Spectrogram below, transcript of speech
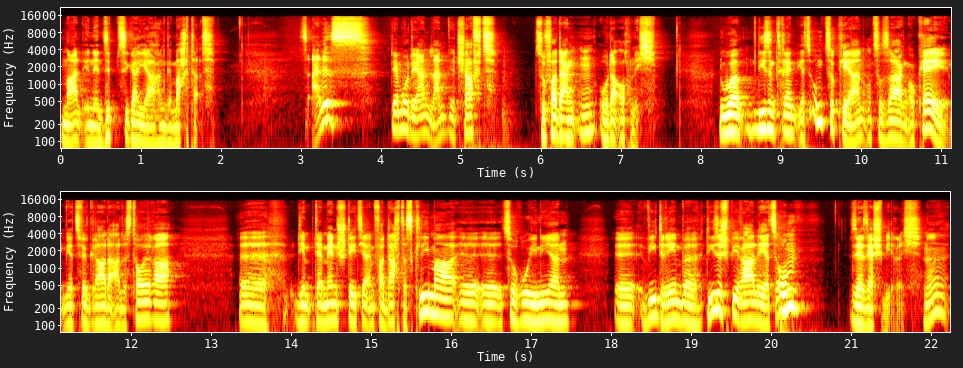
mal in den 70er Jahren gemacht hat. Das ist alles der modernen Landwirtschaft zu verdanken oder auch nicht. Nur diesen Trend jetzt umzukehren und zu sagen, okay, jetzt wird gerade alles teurer, äh, die, der Mensch steht ja im Verdacht, das Klima äh, äh, zu ruinieren. Äh, wie drehen wir diese Spirale jetzt um? sehr, sehr schwierig. Ne?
